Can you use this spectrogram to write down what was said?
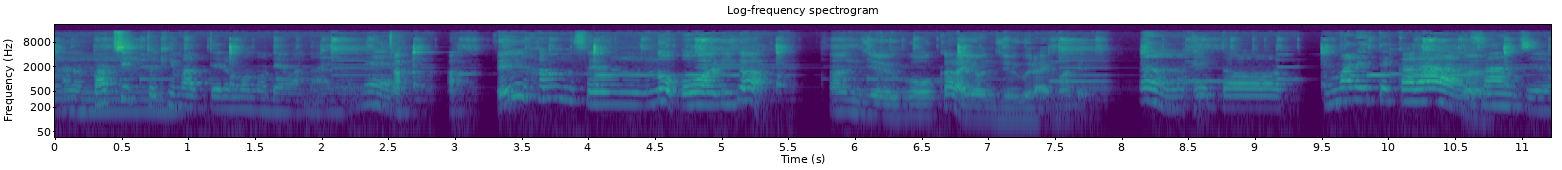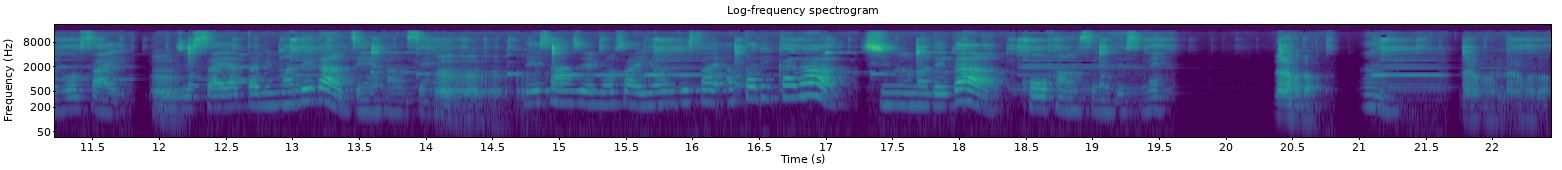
ーん。あのバチッと決まってるものではないので。ああ前半戦の終わりが35から40ぐらいまで。うんえっ、と生まれてからうん。35歳、うん40歳あたりまでが前半戦、うんうんうんで35歳40歳あたりから死ぬまでが後半戦ですね。なるほど。うん。なるほどなるほど。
